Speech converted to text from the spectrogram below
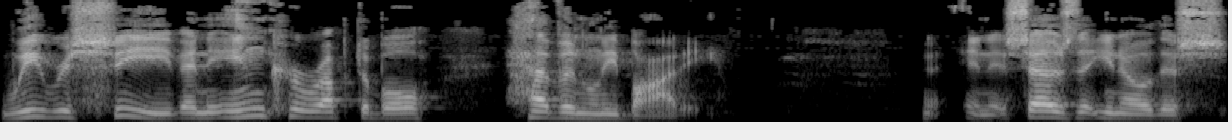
we receive an incorruptible heavenly body. And it says that, you know, this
